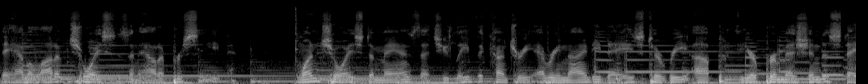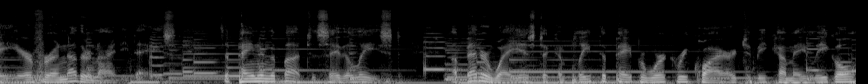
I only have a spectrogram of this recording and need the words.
they have a lot of choices in how to proceed. One choice demands that you leave the country every 90 days to re up your permission to stay here for another 90 days. It's a pain in the butt, to say the least. A better way is to complete the paperwork required to become a legal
